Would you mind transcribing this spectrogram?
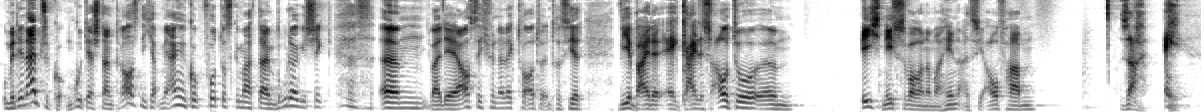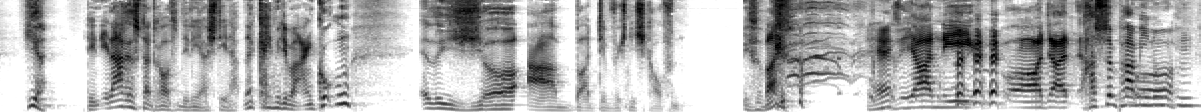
um mir den anzugucken. Gut, der stand draußen, ich habe mir angeguckt, Fotos gemacht, deinem Bruder geschickt, ähm, weil der ja auch sich für ein Elektroauto interessiert. Wir beide, ey, geiles Auto. Ähm, ich nächste Woche nochmal hin, als sie aufhaben, sag, ey, hier, den Elaris da draußen, den ihr ja stehen habt, ne, kann ich mir den mal angucken? Also, ja, aber den will ich nicht kaufen. Ich so, was? Hä? Also, ja, nee, oh, da hast du ein paar Minuten,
